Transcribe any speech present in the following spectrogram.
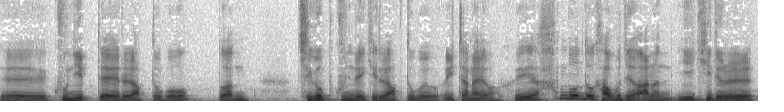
예, 군 입대를 앞두고 또한 직업 군인의 길을 앞두고 있잖아요. 그게 한 번도 가보지 않은 이 길을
